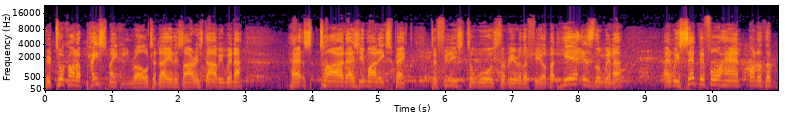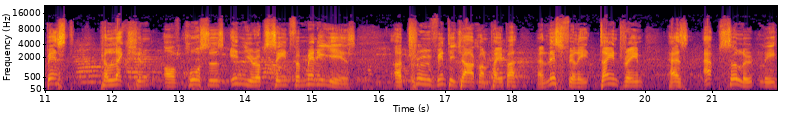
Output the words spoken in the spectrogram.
who took on a pacemaking role today, this Irish Derby winner, has tired, as you might expect, to finish towards the rear of the field. But here is the winner. And we said beforehand, one of the best collection of horses in Europe seen for many years a true vintage arc on paper, and this filly, Danedream, has absolutely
